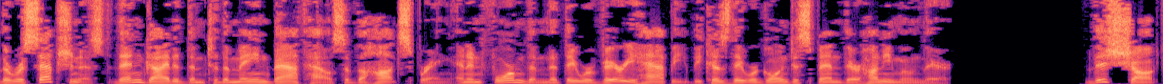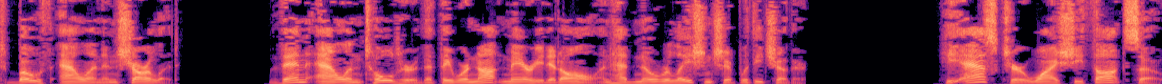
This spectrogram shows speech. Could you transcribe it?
The receptionist then guided them to the main bathhouse of the hot spring and informed them that they were very happy because they were going to spend their honeymoon there. This shocked both Alan and Charlotte. Then Alan told her that they were not married at all and had no relationship with each other. He asked her why she thought so.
